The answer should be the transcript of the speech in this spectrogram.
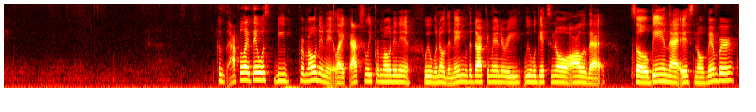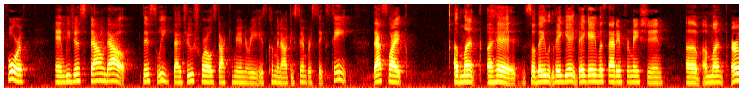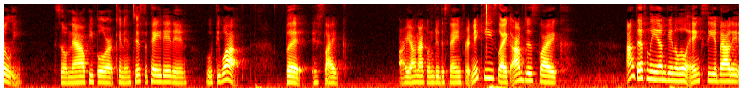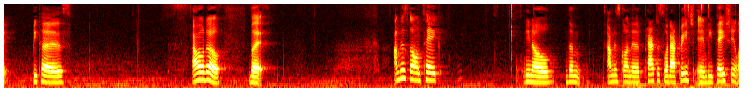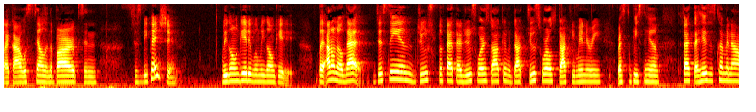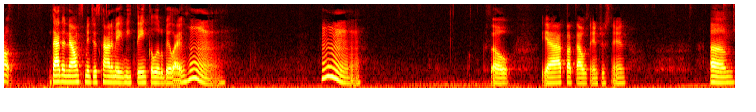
Because I feel like they would be promoting it, like actually promoting it. We will know the name of the documentary. We will get to know all of that. So, being that it's November 4th, and we just found out this week that Juice WRLD's documentary is coming out December 16th, that's like a month ahead. So they they gave they gave us that information um, a month early. So now people are can anticipate it and whoopty wop. But it's like, are y'all not gonna do the same for Nicki's? Like I'm just like, I definitely am getting a little angsty about it because I don't know, but I'm just gonna take, you know, the. I'm just gonna practice what I preach and be patient, like I was telling the Barbs, and just be patient. We gonna get it when we gonna get it. But I don't know that just seeing Juice, the fact that Juice WRLD's docu- doc, Juice WRLD's documentary, rest in peace to him. The fact that his is coming out, that announcement just kind of made me think a little bit, like, hmm, hmm. So, yeah, I thought that was interesting. Um,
